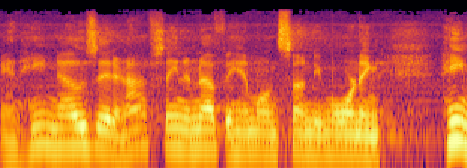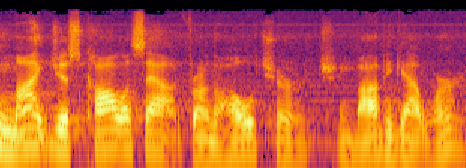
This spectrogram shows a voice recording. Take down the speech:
and he knows it, and I've seen enough of him on Sunday morning. He might just call us out in front of the whole church. And Bobby got worried.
